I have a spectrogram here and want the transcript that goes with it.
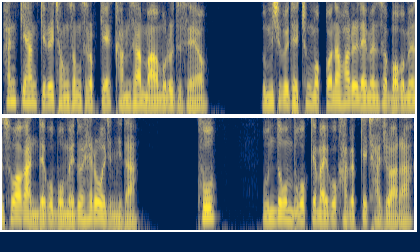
한 끼 한 끼를 정성스럽게 감사한 마음으로 드세요. 음식을 대충 먹거나 화를 내면서 먹으면 소화가 안 되고 몸에도 해로워집니다. 9. 운동은 무겁게 말고 가볍게 자주 하라.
